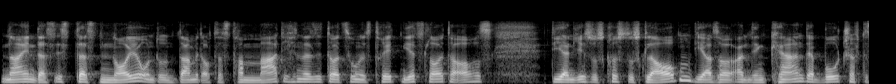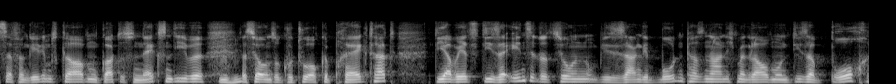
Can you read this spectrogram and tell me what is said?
Nein, das ist das Neue und, und damit auch das Dramatische in der Situation. Es treten jetzt Leute aus, die an Jesus Christus glauben, die also an den Kern der Botschaft des Evangeliums glauben, Gottes und Nächstenliebe, mhm. das ja unsere Kultur auch geprägt hat, die aber jetzt dieser Institution, wie Sie sagen, dem Bodenpersonal nicht mehr glauben und dieser Bruch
